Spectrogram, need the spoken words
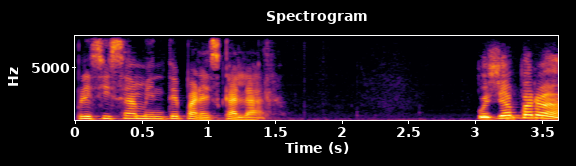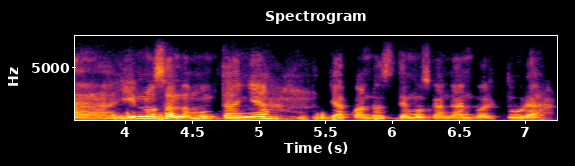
precisamente para escalar? Pues ya para irnos a la montaña, ya cuando estemos ganando altura,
